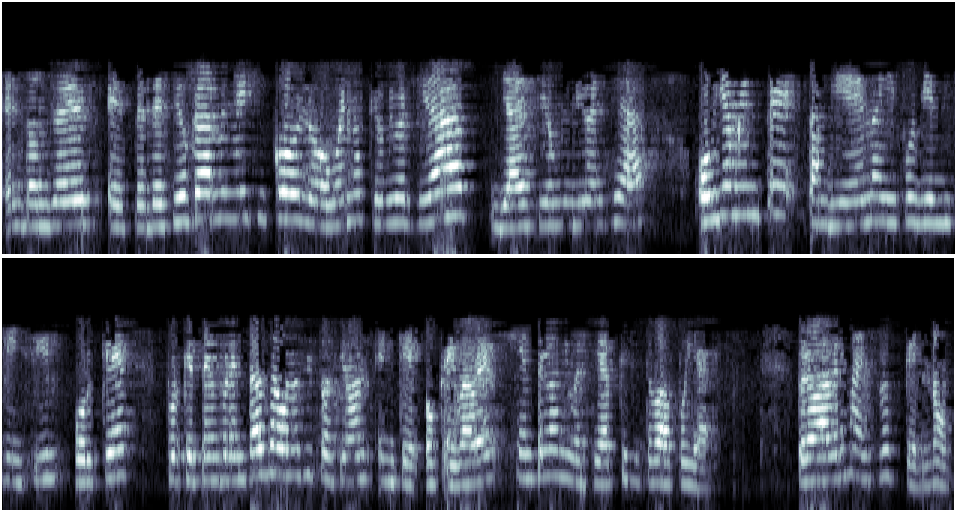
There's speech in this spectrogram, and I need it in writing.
Entonces, este, decido quedarme en México, lo bueno, ¿qué universidad? Ya decido mi universidad. Obviamente, también ahí fue bien difícil, ¿por qué? Porque te enfrentas a una situación en que, ok, va a haber gente en la universidad que sí te va a apoyar, pero va a haber maestros que no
